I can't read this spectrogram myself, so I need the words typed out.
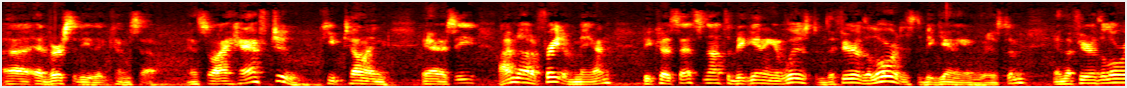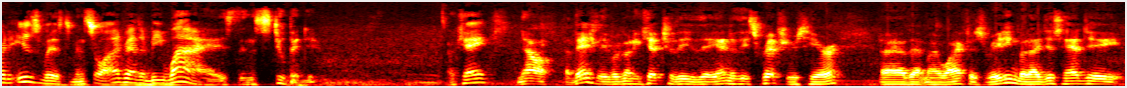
uh, adversity that comes up. And so I have to keep telling, see, I'm not afraid of man because that's not the beginning of wisdom. The fear of the Lord is the beginning of wisdom, and the fear of the Lord is wisdom. And so I'd rather be wise than stupid. Okay? Now, eventually we're going to get to the, the end of these scriptures here uh, that my wife is reading, but I just had to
